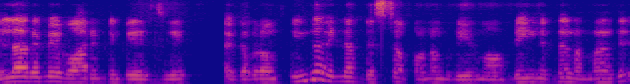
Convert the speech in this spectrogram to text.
எல்லாருமே வாரண்டி பேஸ்டு அதுக்கப்புறம் இன்னும் என்ன பெஸ்ட்டாக பண்ண முடியும் அப்படிங்கிறத நம்ம வந்து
